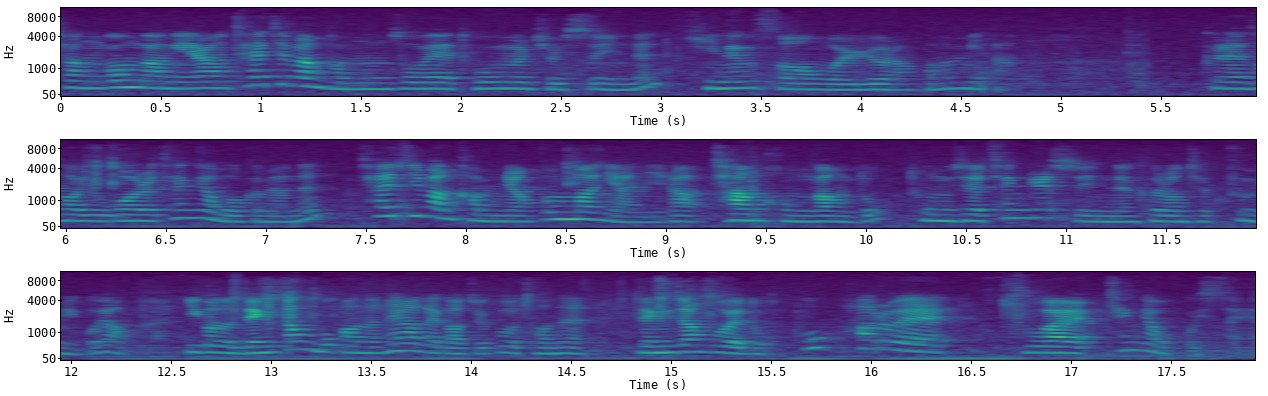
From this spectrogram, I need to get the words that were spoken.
장 건강이랑 체지방 감소에 도움을 줄 수 있는 기능성 원료라고 합니다. 그래서 이거를 챙겨 먹으면은 체지방 감량뿐만이 아니라 장 건강도 동시에 챙길 수 있는 그런 제품이고요. 이거는 냉장 보관을 해야 돼가지고 저는 냉장고에 놓고 하루에 두 알 챙겨 먹고 있어요.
